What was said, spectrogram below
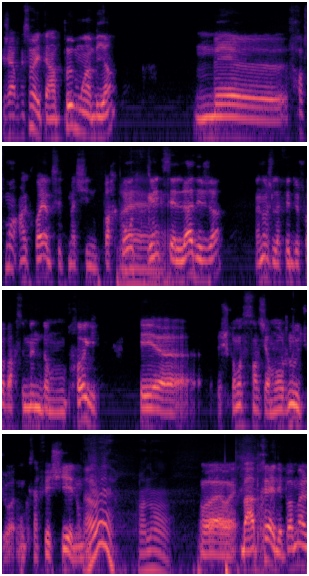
J'ai l'impression qu'elle était un peu moins bien. Mais euh, franchement, incroyable cette machine. Par contre, rien que celle-là déjà, maintenant je la fais deux fois par semaine dans mon prog. Et euh, je commence à sentir mon genou, tu vois. Donc ça fait chier. Donc... Ah ouais? Oh non. Ouais, ouais. Bah après, elle est pas mal.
